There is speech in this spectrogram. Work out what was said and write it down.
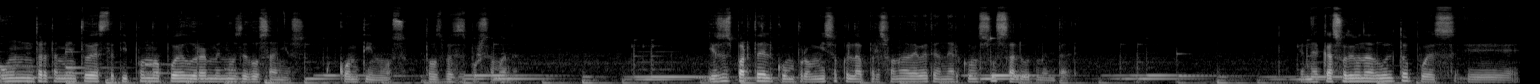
Un tratamiento de este tipo no puede durar menos de dos años, continuos, dos veces por semana. Y eso es parte del compromiso que la persona debe tener con su salud mental. En el caso de un adulto, pues eh,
